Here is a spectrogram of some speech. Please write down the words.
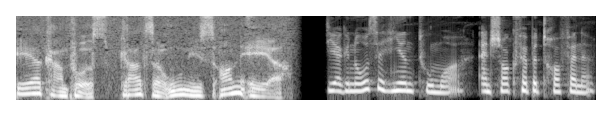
Air Campus, Grazer Unis on Air. Diagnose Hirntumor, ein Schock für Betroffene.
